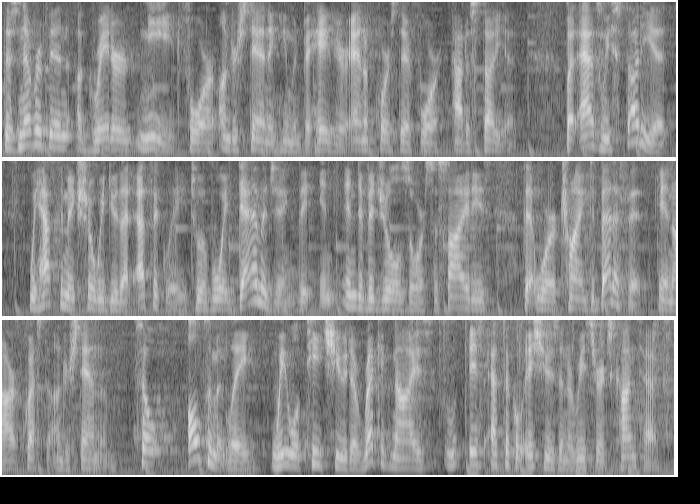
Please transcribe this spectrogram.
there's never been a greater need for understanding human behavior and of course therefore how to study it. But as we study it, we have to make sure we do that ethically to avoid damaging the in individuals or societies that we're trying to benefit in our quest to understand them. So ultimately, we will teach you to recognize ethical issues in a research context,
